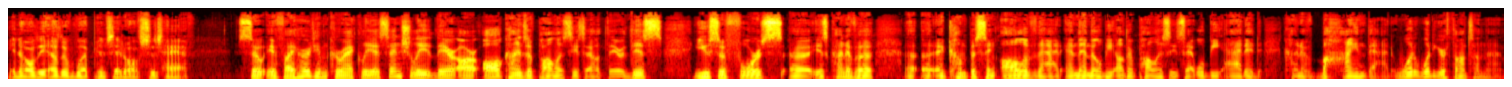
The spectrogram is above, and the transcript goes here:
and all the other weapons that officers have. So, if I heard him correctly, essentially there are all kinds of policies out there. This use of force uh, is kind of a, a, encompassing all of that, and then there'll be other policies that will be added kind of behind that. What What are your thoughts on that?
